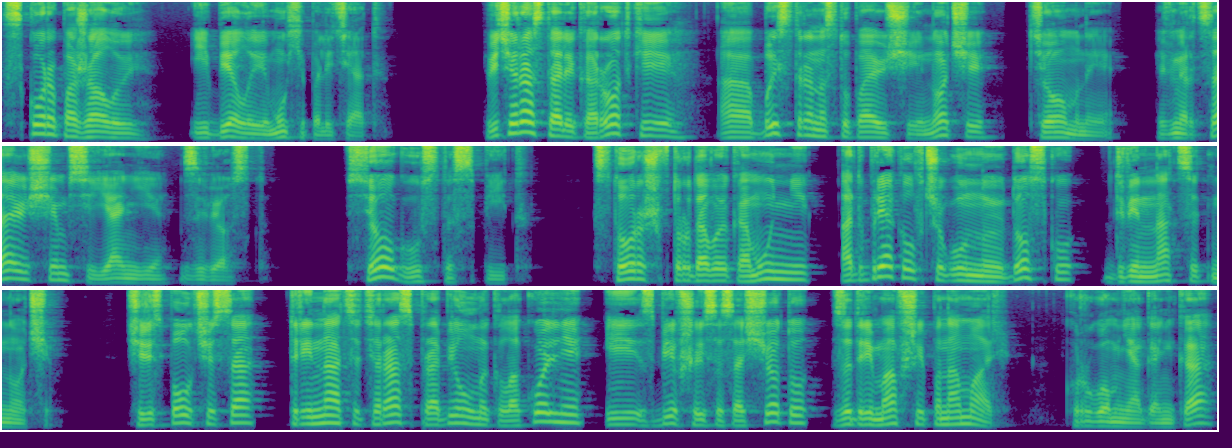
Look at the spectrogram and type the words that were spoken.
Скоро, пожалуй, и белые мухи полетят. Вечера стали короткие, а быстро наступающие ночи темные, в мерцающем сиянии звезд. Все густо спит. Сторож в трудовой коммуне отбрякал в чугунную доску двенадцать ночи. Через полчаса тринадцать раз пробил на колокольне и, сбившийся со счету, задремавший пономарь. Кругом не огонька,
